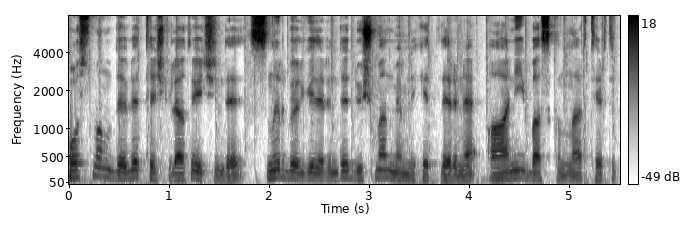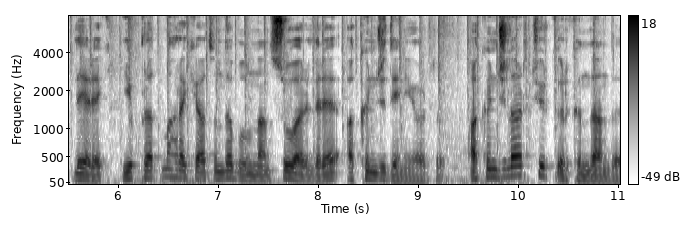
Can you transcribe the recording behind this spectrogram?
Osmanlı Devlet Teşkilatı içinde sınır bölgelerinde düşman memleketlerine ani baskınlar tertipleyerek yıpratma harekatında bulunan suvarilere Akıncı deniyordu. Akıncılar Türk ırkındandı.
